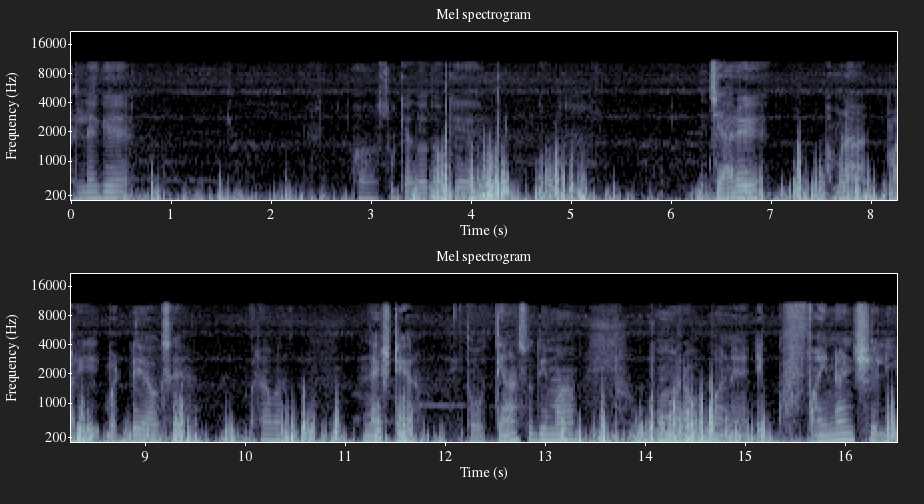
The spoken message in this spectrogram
એટલે કે શું કહેતો હતો કે જ્યારે મારી બર્થડે આવશે, બરાબર? નેક્સ્ટ યર તો ત્યાં સુધીમાં હું મારા પપ્પાને એક ફાઇનાન્શિયલી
